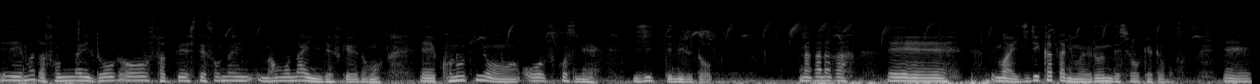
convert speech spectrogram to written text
えー、まだそんなに動画を撮影してそんなに間もないんですけれども、えー、この機能を少しね、いじってみると、なかなか、えまあ、いじり方にもよるんでしょうけども、え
